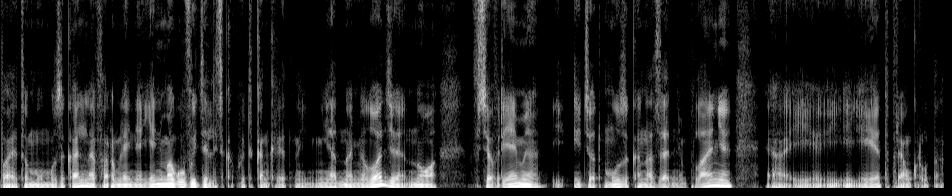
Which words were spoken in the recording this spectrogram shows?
Поэтому музыкальное оформление, я не могу выделить какой-то конкретной ни одной мелодии, но все время идет музыка на заднем плане, э, и, и, и это прям круто.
